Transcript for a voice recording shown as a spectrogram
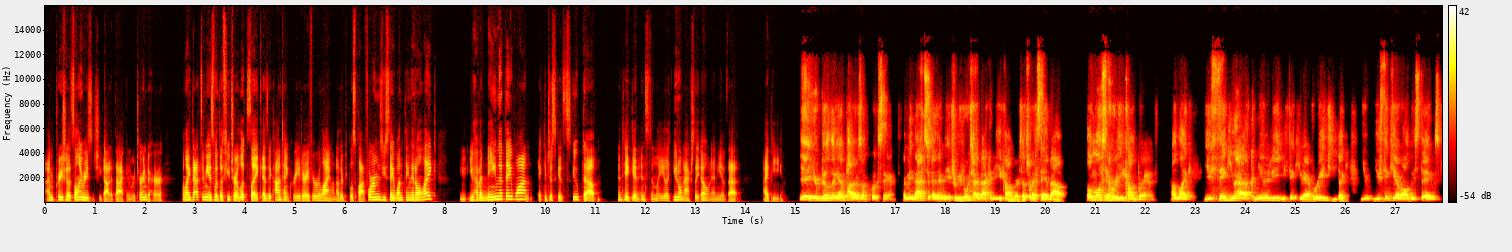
I'm pretty sure that's the only reason she got it back and returned to her. I'm like, that to me is what the future looks like as a content creator. If you're relying on other people's platforms, you say one thing they don't like, you have a name that they want, it could just get scooped up and taken instantly. Like you don't actually own any of that IP. Yeah, you're building empires on quicksand. I mean, that's, I mean, if you, want to tie back into e-commerce, that's what I say about almost every e-com brand. I'm like, you think you have community, you think you have reach, like you you think you have all these things.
